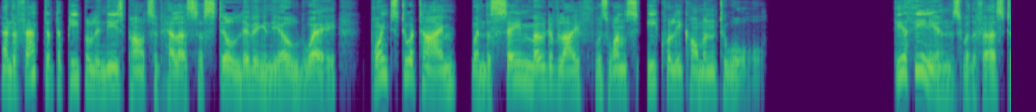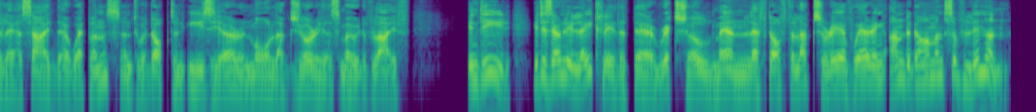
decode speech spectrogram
And the fact that the people in these parts of Hellas are still living in the old way points to a time when the same mode of life was once equally common to all. The Athenians were the first to lay aside their weapons and to adopt an easier and more luxurious mode of life. Indeed, it is only lately that their rich old men left off the luxury of wearing undergarments of linen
